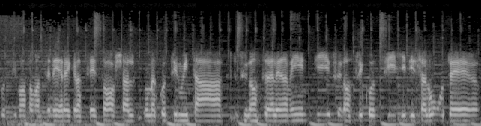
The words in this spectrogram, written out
continuato a mantenere grazie ai social una continuità sui nostri allenamenti, sui nostri consigli di salute.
